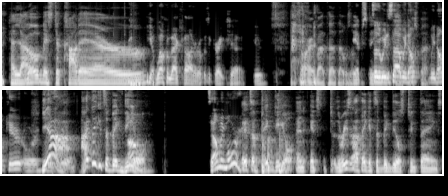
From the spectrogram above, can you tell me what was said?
Hello, Mr. Kotter. Yeah, welcome back, Kotter. It was a great show. Yeah. Sorry about that. That was a Epstein. So do we decide we don't Flashback. we don't care or Yeah, I think it's a big deal. Oh. Tell me more. It's a big deal, and it's the reason I think it's a big deal is two things.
